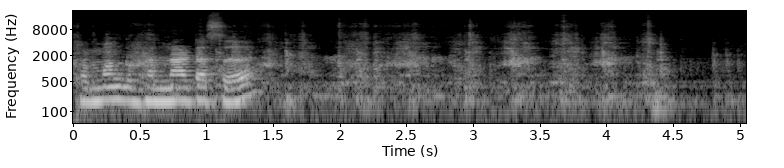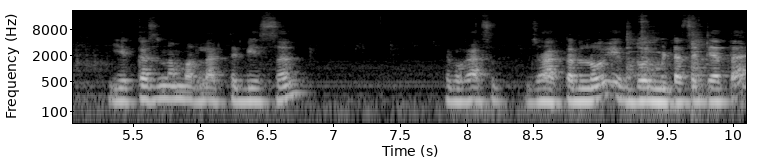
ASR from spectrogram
खमंग भन्नाट असं. एकच नंबर लागतं बेसन. हे बघा असं झाकणलो एक दोन मिनिटासाठी आता.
